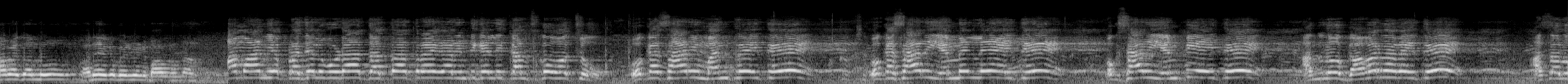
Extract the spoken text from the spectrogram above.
ఆవేదనలు అనేకమైనటువంటి బాధలు ఉన్నారు. సామాన్య ప్రజలు కూడా దత్తాత్రేయ గారింటికి వెళ్ళి కలుసుకోవచ్చు. ఒకసారి మంత్రి అయితే ఒకసారి ఎమ్మెల్యే అయితే ఒకసారి ఎంపీ అయితే అందులో గవర్నర్ అయితే అసలు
